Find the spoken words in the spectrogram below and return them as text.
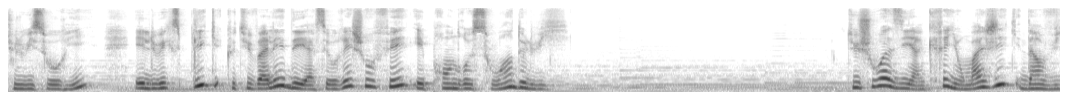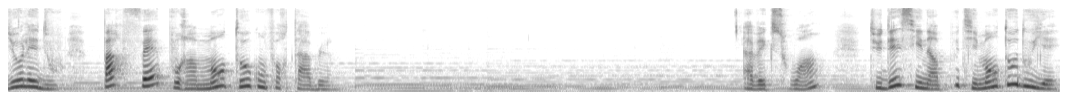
Tu lui souris et lui expliques que tu vas l'aider à se réchauffer et prendre soin de lui. Tu choisis un crayon magique d'un violet doux, parfait pour un manteau confortable. Avec soin, tu dessines un petit manteau douillet,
